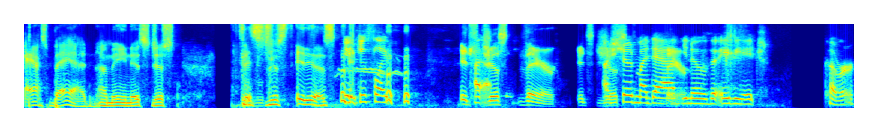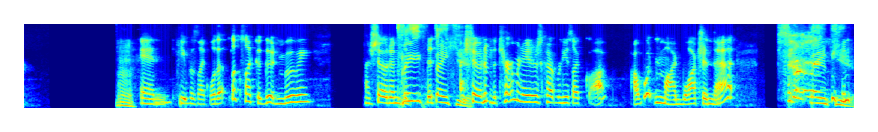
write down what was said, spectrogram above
ass bad. I mean, it's just, it's just, it is. You know, just like It's I- I- just there. It's just. I just showed my dad, there. you know, the AVH cover, Hmm. and he was like, "Well, that looks like a good movie." I showed him. See? the, the, Thank you. I showed him the Terminator's cover, and he's like, "I, I wouldn't mind watching that." Thank you.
